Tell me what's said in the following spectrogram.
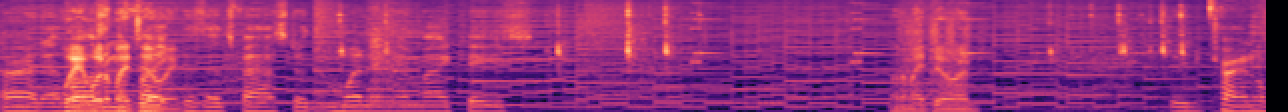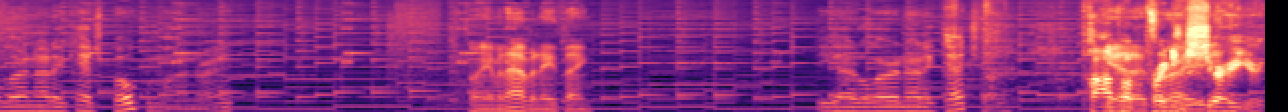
All right, I Wait, what am I doing? 'cause that's faster than winning in my case. What am I doing? You're trying to learn how to catch Pokemon, right? I don't even have anything. You gotta learn how to catch them. Pop, Yeah, I'm pretty right. sure you're.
